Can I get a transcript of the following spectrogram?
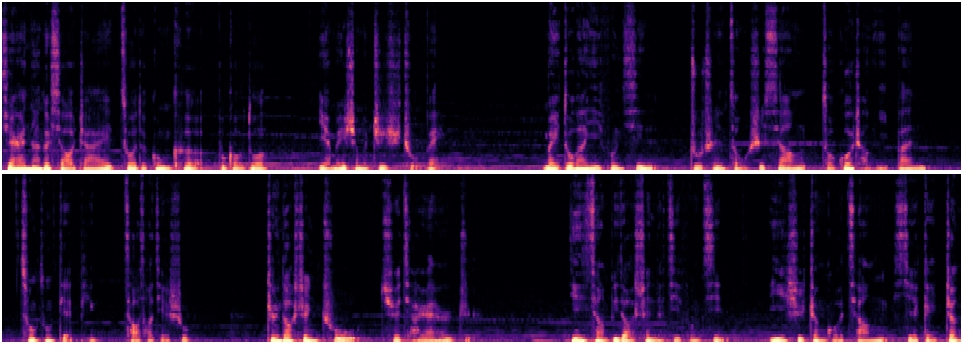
显然，那个小宅做的功课不够多。也没什么知识储备。每读完一封信，主持人总是像走过场一般，匆匆点评，草草结束。正到深处，却戛然而止。印象比较深的几封信，一是郑国强写给郑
